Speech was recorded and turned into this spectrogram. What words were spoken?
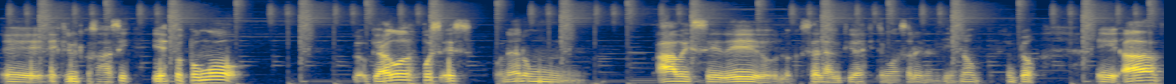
escribir cosas así. Y después pongo, lo que hago después es poner un ABCD o lo que sea las actividades que tengo que hacer en el día, ¿no? Por ejemplo, eh, a,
